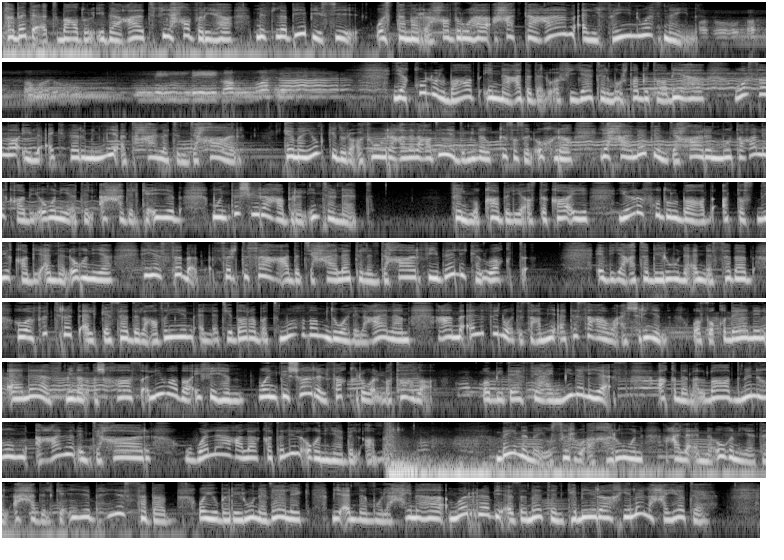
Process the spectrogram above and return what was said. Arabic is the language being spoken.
فبدأت بعض الإذاعات في حظرها مثل بي بي سي واستمر حظرها حتى عام 2002 يقول البعض إن عدد الوفيات المرتبطة بها وصل إلى أكثر من مئة حالة انتحار كما يمكن العثور على العديد من القصص الأخرى لحالات انتحار متعلقة بأغنية الأحد الكئيب منتشرة عبر الإنترنت. في المقابل يا أصدقائي يرفض البعض التصديق بأن الأغنية هي السبب في ارتفاع عدد حالات الانتحار في ذلك الوقت. إذ يعتبرون أن السبب هو فترة الكساد العظيم التي ضربت معظم دول العالم عام 1929 وفقدان الآلاف من الأشخاص لوظائفهم وانتشار الفقر والبطالة. وبدافع من اليأس أقدم البعض منهم على الانتحار ولا علاقة للأغنية بالأمر. بينما يصر آخرون على أن أغنية الأحد الكئيب هي السبب ويبررون ذلك بأن ملحنها مر بأزمات كبيرة خلال حياته.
